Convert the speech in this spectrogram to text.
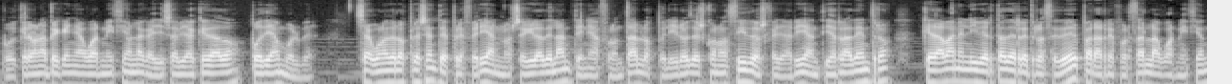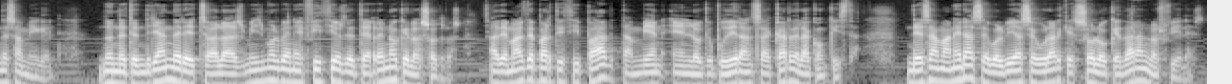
porque era una pequeña guarnición la que allí se había quedado, podían volver. Si algunos de los presentes preferían no seguir adelante ni afrontar los peligros desconocidos que hallarían tierra adentro, quedaban en libertad de retroceder para reforzar la guarnición de San Miguel, donde tendrían derecho a los mismos beneficios de terreno que los otros, además de participar también en lo que pudieran sacar de la conquista. De esa manera se volvía a asegurar que solo quedaran los fieles.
